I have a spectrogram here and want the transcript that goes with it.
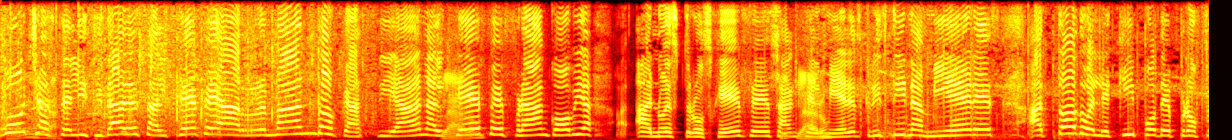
Muchas felicidades al jefe Armando Casian, al jefe Franco, obvia, a nuestros jefes, Ángel Mieres, Cristina Mieres, a todo el equipo de profesionales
